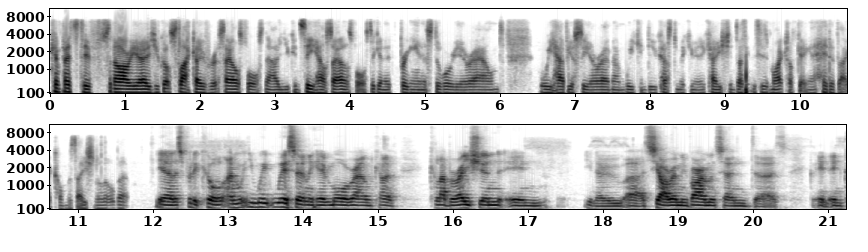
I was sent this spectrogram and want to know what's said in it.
competitive scenarios. You've got Slack over at Salesforce now. You can see how Salesforce are going to bring in a story around. We have your CRM and we can do customer communications. I think this is Microsoft getting ahead of that conversation a little bit. Yeah, that's pretty cool. And we, we're certainly hearing more around kind of collaboration in you know uh, CRM environments and uh, in, in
